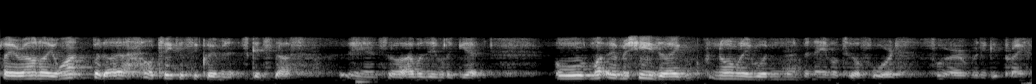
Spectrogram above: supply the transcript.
play around all you want, but uh, I'll take this equipment. It's good stuff. and so I was able to get old machines that I normally wouldn't have been able to afford for a really good price.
